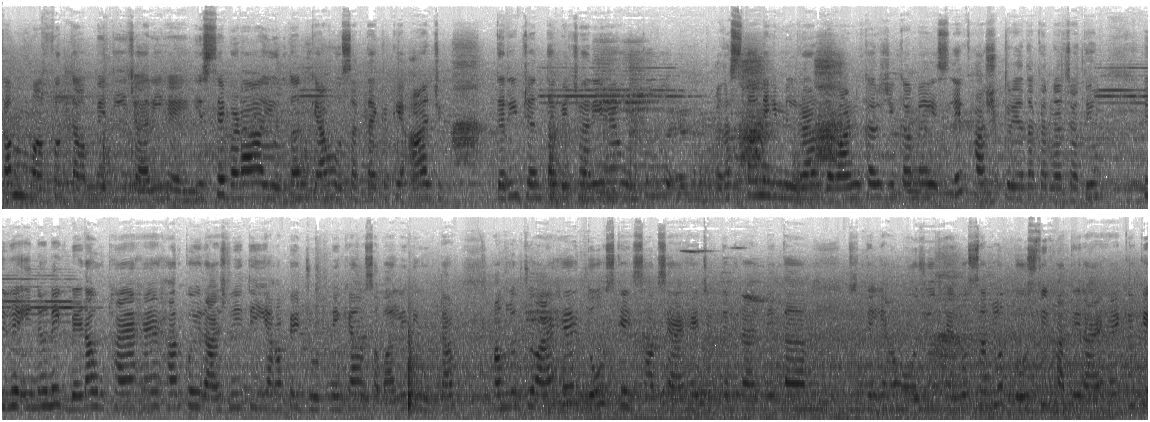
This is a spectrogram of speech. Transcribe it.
कम माफक दाम में दी जा रही है। इससे बड़ा योगदान क्या हो सकता है? क्योंकि आज गरीब जनता बेचारी है, उनको रास्ता नहीं मिल रहा। गवानकर जी का मैं इसलिए खास शुक्रिया अदा करना चाहती हूँ। इन्हें, इन्होंने एक बेड़ा उठाया है। हर कोई राजनीति यहाँ पे जुटने का सवाल ही नहीं उठता। हम लोग जो आए हैं, दोस्त के हिसाब से आए हैं। जितने भी राजनेता जितने यहाँ मौजूद हैं, वो सब लोग दोस्ती खातिर आए हैं क्योंकि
